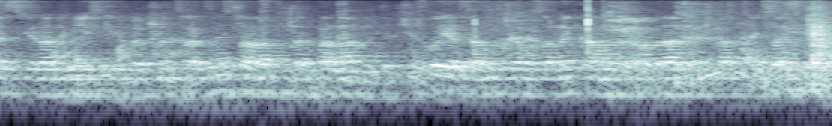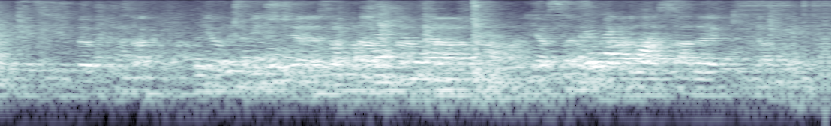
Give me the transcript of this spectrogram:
sesji Rady Miejskiej w Bełżecach została wyczerpana. Dziękuję za udział. Zamykam obrady czwartej sesji Rady Miejskiej w Bełżecach. I oczywiście zapraszam na jasełka na salę kinową.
